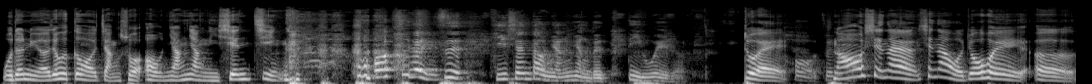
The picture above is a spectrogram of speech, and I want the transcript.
我的女儿就会跟我讲说，哦，娘娘你先进，现在你是提升到娘娘的地位了。对，然后现在现在我就会呃，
